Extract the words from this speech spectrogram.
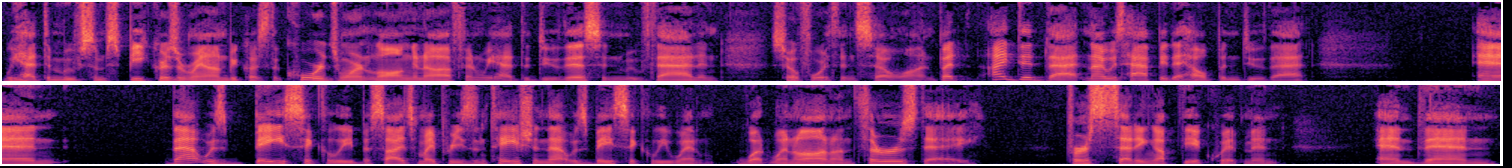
We had to move some speakers around because the cords weren't long enough, and we had to do this and move that, and so forth and so on. But I did that, and I was happy to help and do that. And that was basically, besides my presentation, that was basically when what went on on Thursday first setting up the equipment and then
